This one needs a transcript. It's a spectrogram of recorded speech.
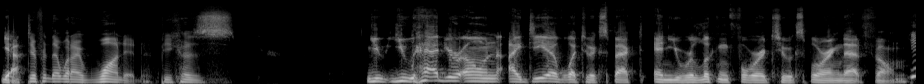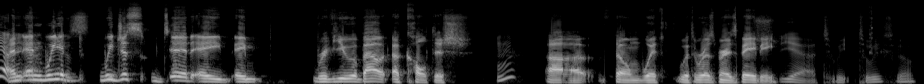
yeah. different than what i wanted because you you had your own idea of what to expect and you were looking forward to exploring that film. Yeah and yeah, and we had we just did a a review about a cultish mm-hmm. uh film with with rosemary's baby. Yeah two week two weeks ago.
